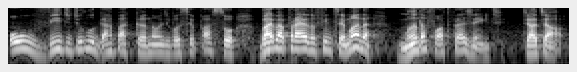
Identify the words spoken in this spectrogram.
ou vídeo de um lugar bacana onde você passou. Vai para a praia no fim de semana? Manda foto pra gente. Tchau, tchau!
